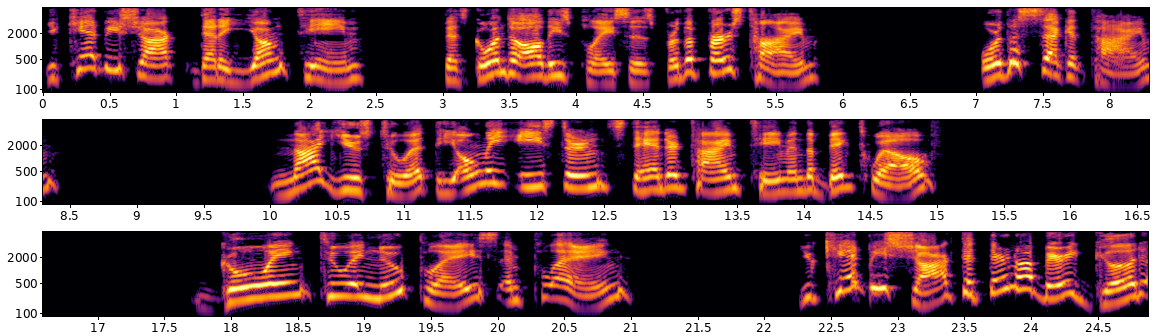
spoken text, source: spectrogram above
You can't be shocked that a young team that's going to all these places for the first time or the second time, not used to it, the only Eastern Standard Time team in the Big 12, going to a new place and playing, you can't be shocked that they're not very good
